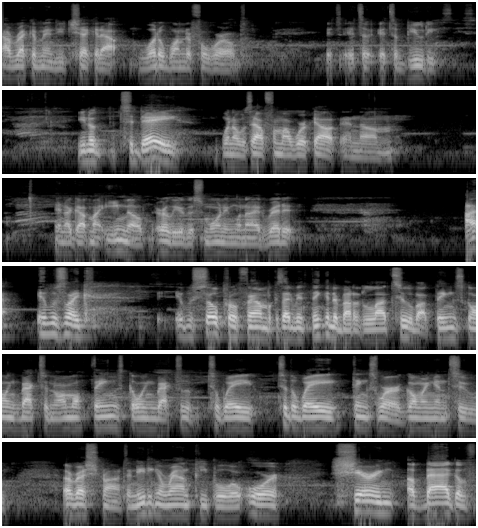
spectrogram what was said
I recommend you check it out. What a wonderful world. It's it's a it's a beauty. You know, today when I was out for my workout and um, and I got my email earlier this morning when I had read it. I it was like it was so profound because I'd been thinking about it a lot too about things going back to normal, things going back to the to way to the way things were going into a restaurant and eating around people or, or sharing a bag of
